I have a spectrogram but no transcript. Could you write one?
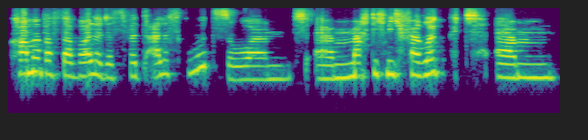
komme, was da wolle, das wird alles gut so und ähm, mach dich nicht verrückt ähm,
